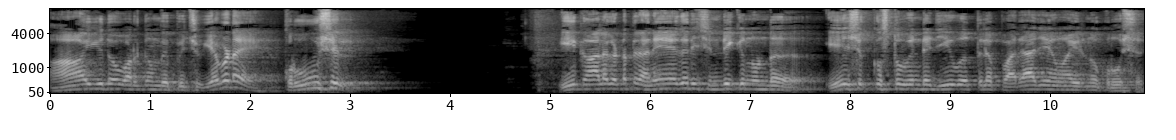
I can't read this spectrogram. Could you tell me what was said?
ആയുധവർഗം വെപ്പിച്ചു. എവിടെ? ക്രൂശിൽ. ഈ കാലഘട്ടത്തിൽ അനേകർ ചിന്തിക്കുന്നുണ്ട് യേശുക്രിസ്തുവിന്റെ ജീവിതത്തിലെ പരാജയമായിരുന്നു ക്രൂശ്.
